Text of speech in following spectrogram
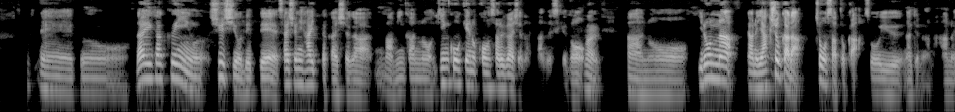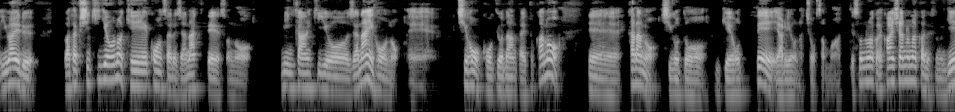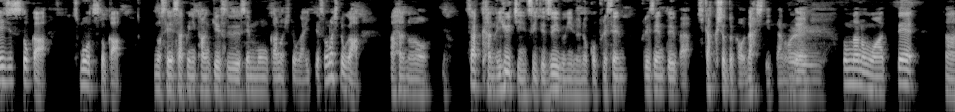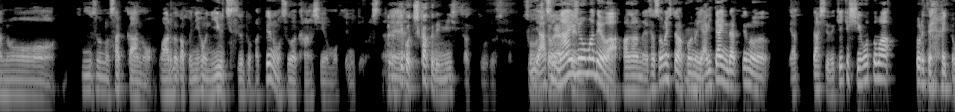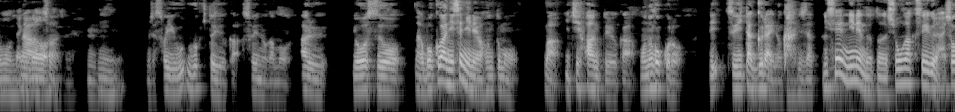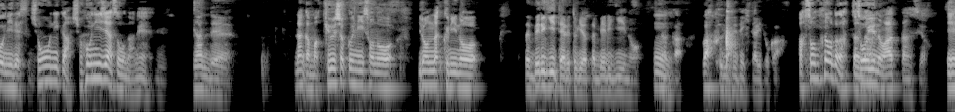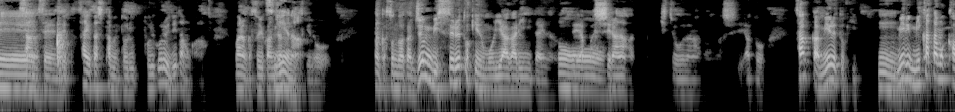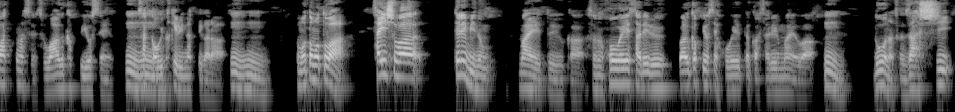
えっ、と、大学院を、修士を出て、最初に入った会社が、まあ民間の銀行系のコンサル会社だったんですけど、はい。あの、いろんな、あの、役所から調査とか、そういう、なんていうのかな、あの、いわゆる、私企業の経営コンサルじゃなくて、その、民間企業じゃない方の、えー地方公共団体とかの、えーからの仕事を受け負ってやるような調査もあって、その中で、会社の中でその芸術とか、スポーツとかの制作に関係する専門家の人がいて、その人が、あの、サッカーの誘致について随分いろいろこうプレゼン、プレゼンというか企画書とかを出していたので、えそんなのもあって、あのそのサッカーのワールドカップ日本に誘致するとかっていうのもすごい関心を持って見てましたね。ー結構近くで見せたってことですか？そいや、その内情まではわかんないですよ。その人はこういうのやりたいんだっていうのをや出してて、結局仕事は取れてないと思うんだけど。そうですね。うんうん。じゃあそういう動きというか、そういうのがもうある様子を、なんか僕は2002年は本当もう、まあ一ファンというか、物心でついたぐらいの感じだった。2002年だと小学生ぐらい。小2ですね。小2か。小2じゃそうだね。なんで、なんかまあ給食にその、いろんな国の、ベルギーとやるときだったらベルギーの、うん。なんか、ワッフル出てきたりとか、あ、そんなことがあったんだ。そういうのはあったんですよ。えー、参戦で、最後確か多分トルトルコ料理出たのかなまあなんかそういう感じだったんですけど、なんかその、だから準備する時の盛り上がりみたいなのって、やっぱ知らなかった。貴重だなと思いますし、あと、サッカー見るとき、うん。見る、見方も変わってますよね。ワールドカップ予選、うんうん、サッカー追いかけるようになってから。もともとは、最初はテレビの前というか、その放映される、ワールドカップ予選放映とかされる前は、うん。どうなんですか？雑誌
